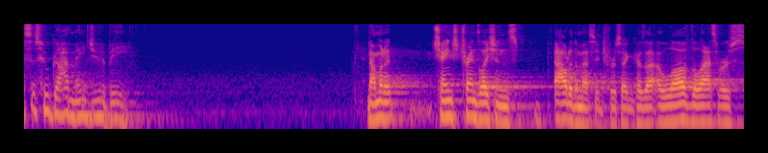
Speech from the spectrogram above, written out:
this is who God made you to be. Now, I'm going to change translations out of the message for a second because I, love the last verse,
